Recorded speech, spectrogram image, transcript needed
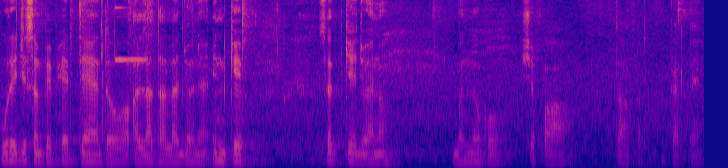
पूरे जिसम पे फेरते हैं तो अल्लाह ताला जो है ना इनके सदके जो है ना बंदों को शफा ताफर करते हैं।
